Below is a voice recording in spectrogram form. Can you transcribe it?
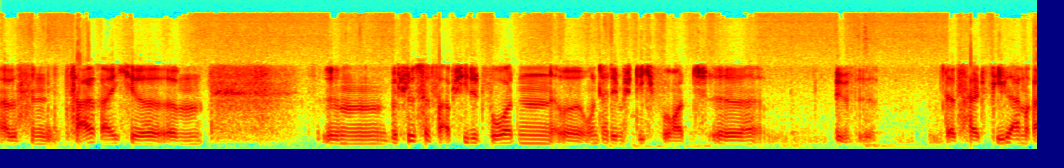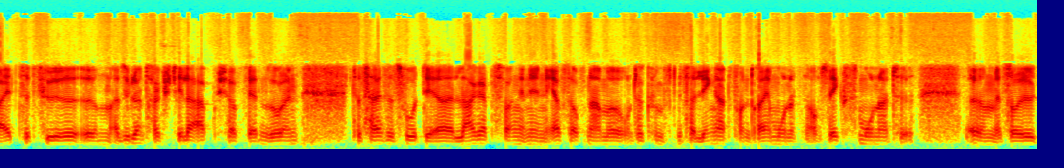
also es sind zahlreiche ähm, ähm, Beschlüsse verabschiedet worden äh, unter dem Stichwort äh, dass halt Fehlanreize für ähm, Asylantragsteller abgeschafft werden sollen. Das heißt, es wurde der Lagerzwang in den Erstaufnahmeunterkünften verlängert von drei Monaten auf sechs Monate. Ähm, es soll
